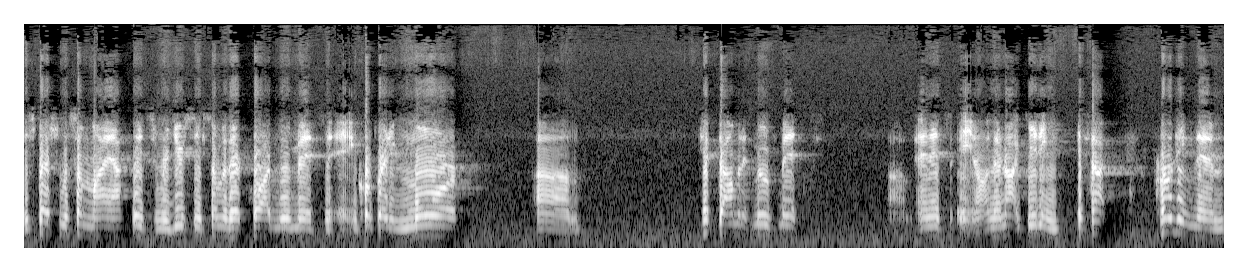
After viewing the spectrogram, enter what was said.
especially with some of my athletes, and reducing some of their quad movements, incorporating more um, hip dominant movements, um, and it's you know, and they're not getting, it's not hurting them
